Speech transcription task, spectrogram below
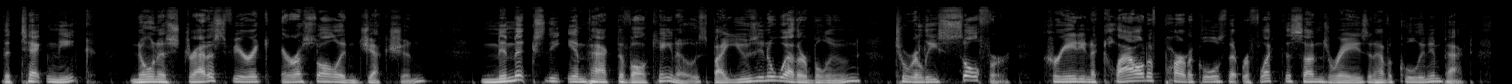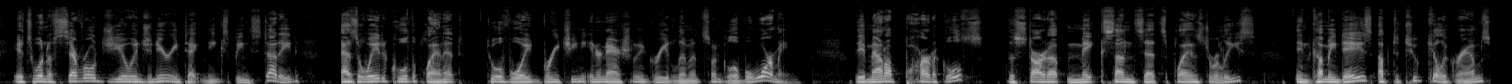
The technique, known as stratospheric aerosol injection, mimics the impact of volcanoes by using a weather balloon to release sulfur, creating a cloud of particles that reflect the sun's rays and have a cooling impact. It's one of several geoengineering techniques being studied as a way to cool the planet to avoid breaching internationally agreed limits on global warming. The amount of particles the startup Make Sunsets plans to release in coming days, up to two kilograms,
